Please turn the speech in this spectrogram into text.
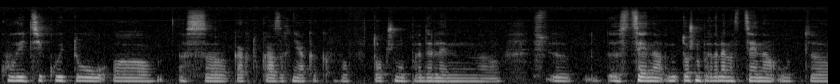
корици, които а, са, както казах, някак в точно определен а, сцена, точно определена сцена от а,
